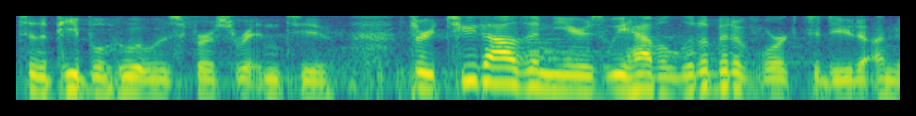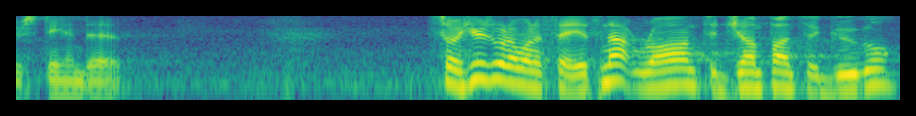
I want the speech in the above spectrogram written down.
to the people who it was first written to. Through 2,000 years, we have a little bit of work to do to understand it. So here's what I want to say it's not wrong to jump onto Google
